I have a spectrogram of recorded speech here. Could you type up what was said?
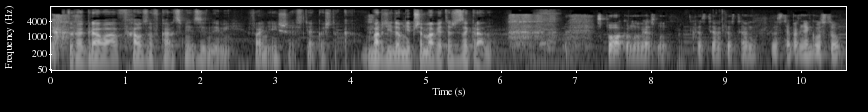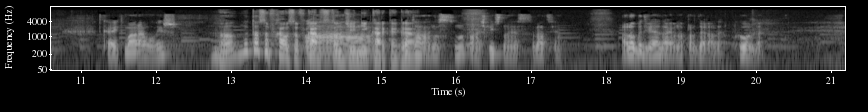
która grała w House of Cards między innymi. Fajniejsza jest jakoś tak. Bardziej do mnie przemawia też z ekranu. Spoko, no wiesz, no kwestia, kwestia, kwestia pewnie gustu. Kate Mara, mówisz? No, no to co w House of Cards, tą A, dziennikarkę gra. No tak, no, no tak, śliczna jest, racja. Ale obydwie dają naprawdę radę, kurde.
